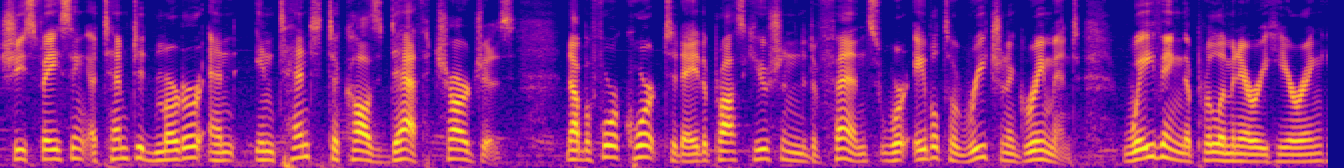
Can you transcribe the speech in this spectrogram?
She's facing attempted murder and intent to cause death charges. Now, before court today, the prosecution and the defense were able to reach an agreement, waiving the preliminary hearing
